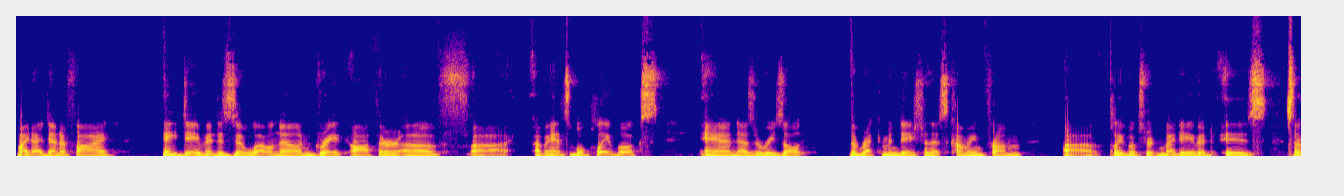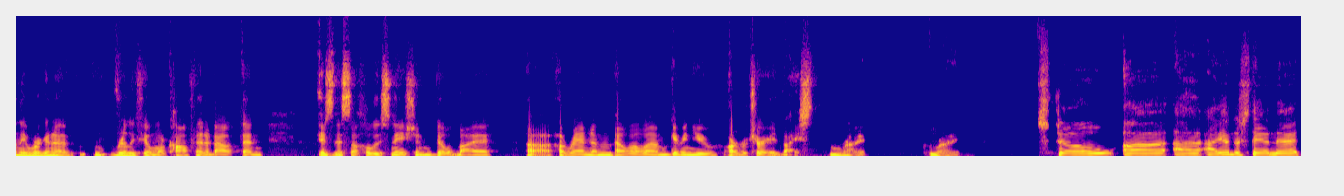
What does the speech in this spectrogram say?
might identify hey david is a well-known great author of uh, of ansible playbooks. And as a result the recommendation that's coming from uh, playbooks written by david is something we're going to really feel more confident about than is this a hallucination built by uh, a random llm giving you arbitrary advice? Right, right. So uh, uh, I understand that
